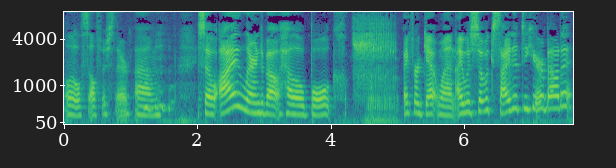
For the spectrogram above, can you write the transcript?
a little selfish there. Um, so I learned about Hello Bulk. I forget when. I was so excited to hear about it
